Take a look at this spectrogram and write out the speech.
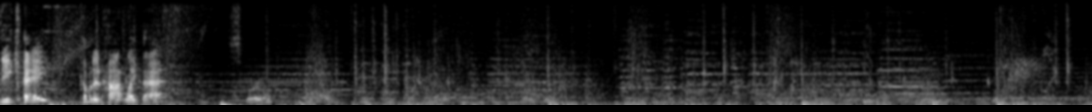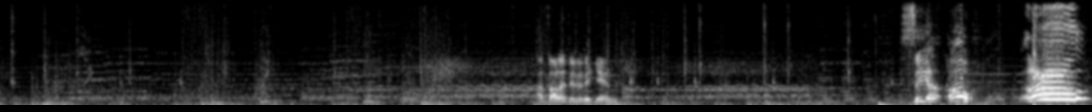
DK? Coming in hot like that? Squirtle? I thought I did it again. See ya! Oh! Oh!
